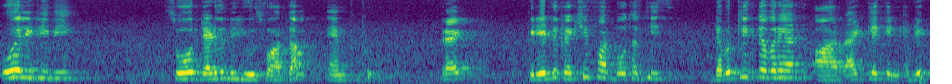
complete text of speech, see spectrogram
OLEDB so that will be used for the M2 right? Create the correction for both of these. Double click over here or right click in edit.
